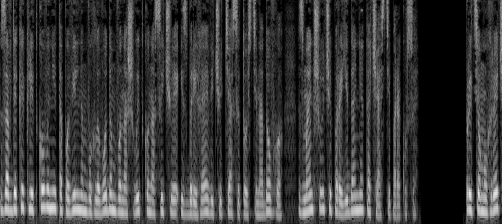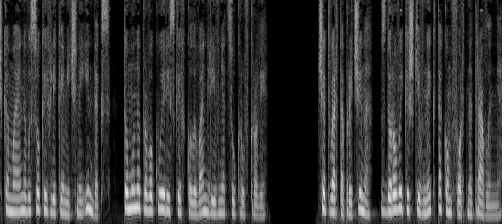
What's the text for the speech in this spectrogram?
Завдяки кліткованій та повільним вуглеводам вона швидко насичує і зберігає відчуття ситості надовго, зменшуючи переїдання та часті перекуси. При цьому гречка має невисокий глікемічний індекс, тому не провокує різких коливань рівня цукру в крові. Четверта причина здоровий кишківник та комфортне травлення.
